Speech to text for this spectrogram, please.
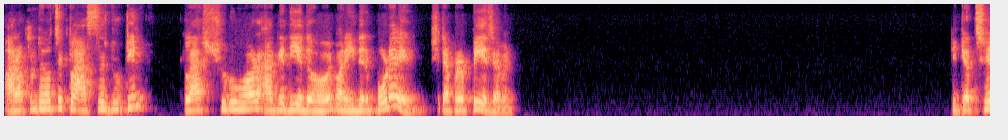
আর আপনাদের হচ্ছে ক্লাসের রুটিন, ক্লাস শুরু হওয়ার আগে দিয়ে দেওয়া হবে মানে ঈদের পরে সেটা আপনারা পেয়ে যাবেন। ঠিক আছে?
